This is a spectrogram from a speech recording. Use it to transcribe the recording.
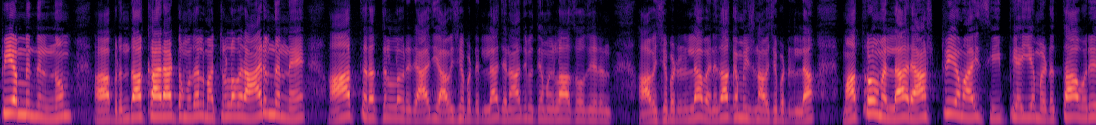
പി എമ്മിൽ നിന്നും ബൃന്ദാക്കാരാട്ട് മുതൽ മറ്റുള്ളവർ ആരും തന്നെ ആ തരത്തിലുള്ള ഒരു രാജി ആവശ്യപ്പെട്ടിട്ടില്ല ജനാധിപത്യ മഹിളാ അസോസിയേഷൻ ആവശ്യപ്പെട്ടിട്ടില്ല വനിതാ കമ്മീഷൻ ആവശ്യപ്പെട്ടിട്ടില്ല. മാത്രവുമല്ല രാഷ്ട്രീയമായി സി പി ഐ എം എടുത്ത ഒരു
